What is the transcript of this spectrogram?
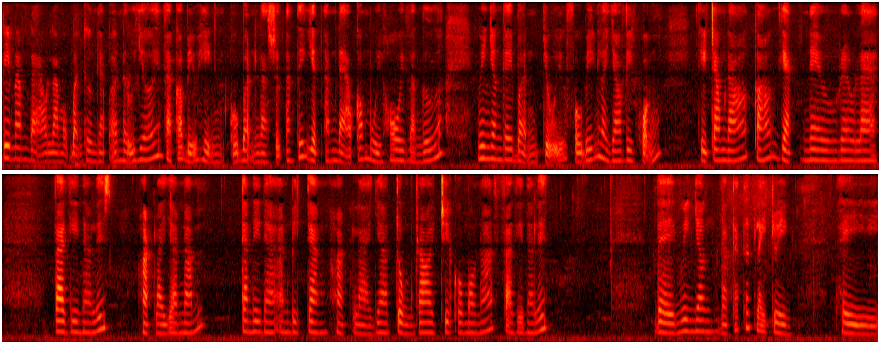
Viêm âm đạo là một bệnh thường gặp ở nữ giới và có biểu hiện của bệnh là sự tăng tiết dịch âm đạo có mùi hôi và ngứa. Nguyên nhân gây bệnh chủ yếu phổ biến là do vi khuẩn Thì trong đó có gạt Neurella vaginalis hoặc là do nấm. Candida albicans hoặc là do trùng roi Trichomonas vaginalis. Về nguyên nhân và cách thức lây truyền thì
